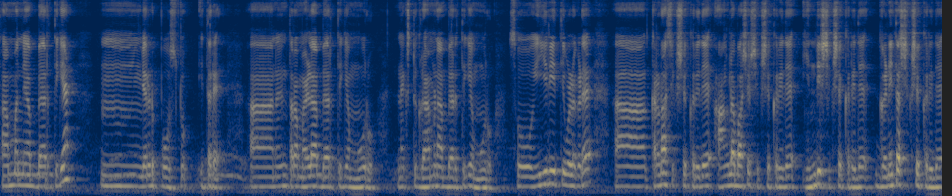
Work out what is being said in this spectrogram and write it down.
ಸಾಮಾನ್ಯ ಅಭ್ಯರ್ಥಿಗೆ ಎರಡು ಪೋಸ್ಟು ಇತರೆ. ನಂತರ ಮಹಿಳಾ ಅಭ್ಯರ್ಥಿಗೆ ಮೂರು. ನೆಕ್ಸ್ಟ್ ಗ್ರಾಮೀಣ ಅಭ್ಯರ್ಥಿಗೆ ಮೂರು. ಸೊ ಈ ರೀತಿ ಒಳಗಡೆ ಕನ್ನಡ ಶಿಕ್ಷಕರಿದೆ, ಆಂಗ್ಲ ಭಾಷೆ ಶಿಕ್ಷಕರಿದೆ, ಹಿಂದಿ ಶಿಕ್ಷಕರಿದೆ, ಗಣಿತ ಶಿಕ್ಷಕರಿದೆ,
